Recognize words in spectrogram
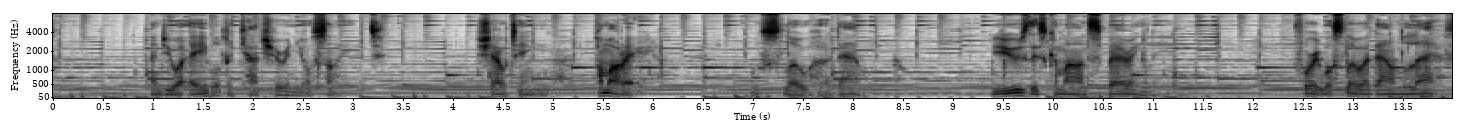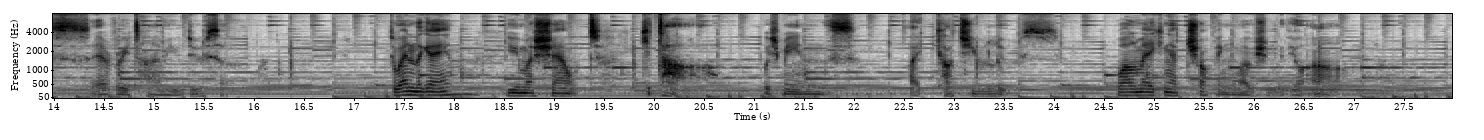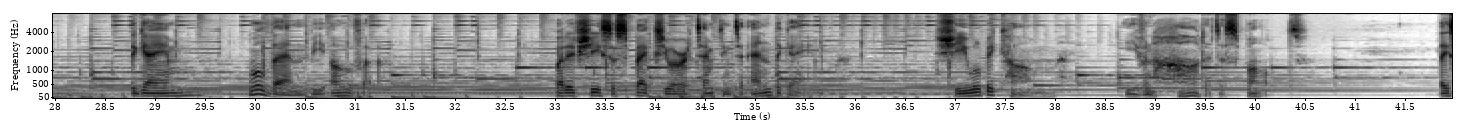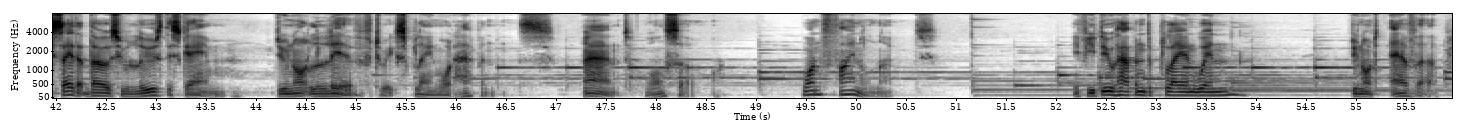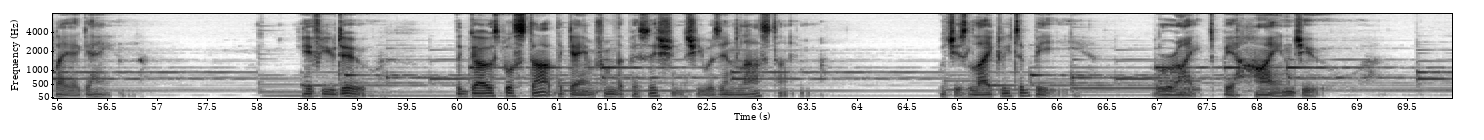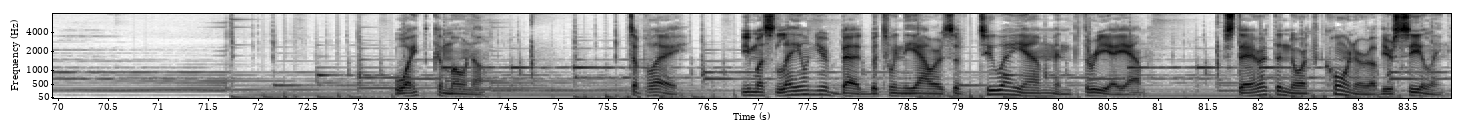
and you are able to catch her in your sight, shouting, Tomare, will slow her down. Use this command sparingly, for it will slow her down less every time you do so. To end the game, you must shout, Kita, which means, I cut you loose, while making a chopping motion with your arm. The game will then be over. But if she suspects you are attempting to end the game, she will become even harder to spot. They say that those who lose this game do not live to explain what happens. And also, one final note. If you do happen to play and win, do not ever play again. If you do, the ghost will start the game from the position she was in last time, which is likely to be right behind you. White kimono. To play, you must lay on your bed between the hours of 2 a.m. and 3 a.m. Stare at the north corner of your ceiling.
